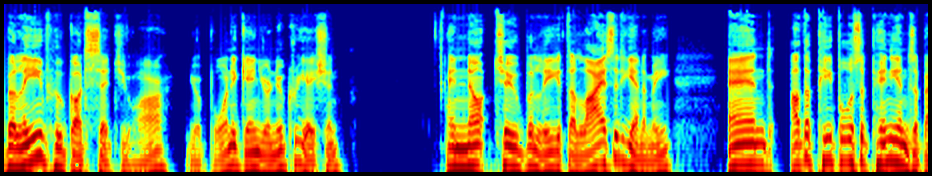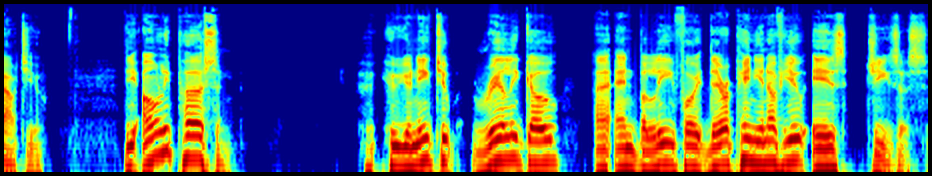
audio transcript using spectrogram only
believe who God said you are. You're born again, you're a new creation, and not to believe the lies of the enemy and other people's opinions about you. The only person who you need to really go uh, and believe for their opinion of you is Jesus.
